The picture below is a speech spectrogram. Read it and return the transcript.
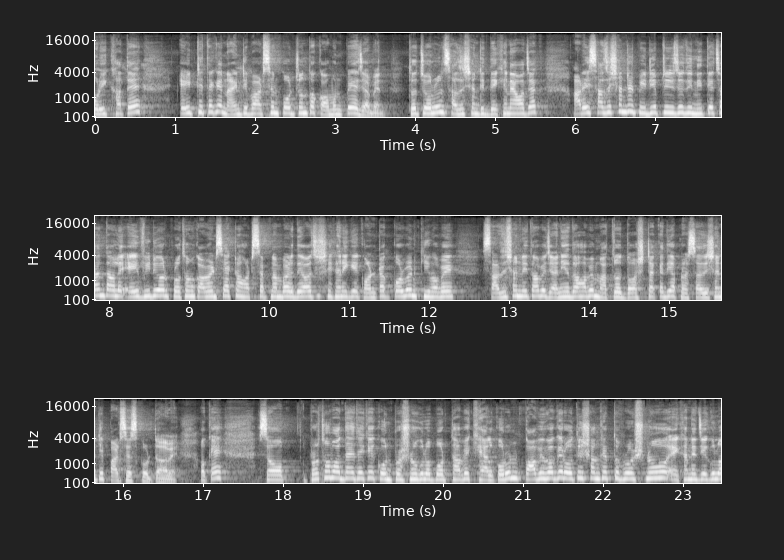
পরীক্ষাতে এইটটি থেকে নাইনটি পার্সেন্ট পর্যন্ত কমন পেয়ে যাবেন। তো চলুন সাজেশনটি দেখে নেওয়া যাক। আর এই সাজেশনটির পিডিএফটি যদি নিতে চান, তাহলে এই ভিডিওর প্রথম কমেন্টসে একটা হোয়াটসঅ্যাপ নাম্বার দেওয়া আছে। সেখানে গিয়ে কন্ট্যাক্ট করবেন, কীভাবে সাজেশন নিতে হবে জানিয়ে দেওয়া হবে। মাত্র দশ টাকা দিয়ে আপনার সাজেশনটি পারচেস করতে হবে ওকে সো প্রথম অধ্যায় থেকে কোন প্রশ্নগুলো পড়তে হবে খেয়াল করুন। ক বিভাগের অতি সংক্ষিপ্ত প্রশ্ন, এখানে যেগুলো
